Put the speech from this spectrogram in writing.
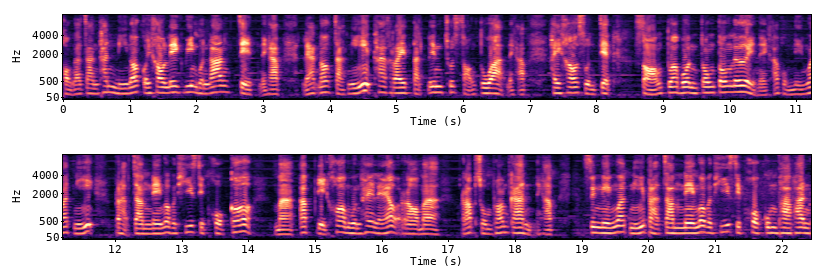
ของอาจารย์ท่านนี้เนาะก็ให้เข้าเลขวิ่งบนล่าง 7 นะครับ และนอกจากนี้ถ้าใครตัดเล่นชุด 2 ตัวนะครับ ให้เข้าส่วน 7 2 ตัวบนตรงๆเลยนะครับ ผมเนงวัดนี้ประจำเนงว่าวันที่ 16 ก็มาอัปเดตข้อมูลให้แล้วเรามารับชมพร้อมกันนะครับซึ่งเนงวัดนี้ประจำเนงว่าวันที่ 16 กุมภาพันธ์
